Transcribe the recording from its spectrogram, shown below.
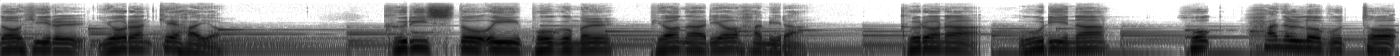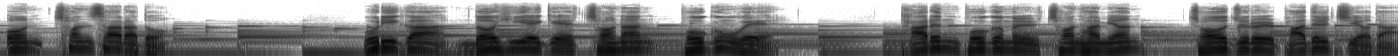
너희를 요란케 하여 그리스도의 복음을 변하려 함이라. 그러나 우리나 혹 하늘로부터 온 천사라도 우리가 너희에게 전한 복음 외에 다른 복음을 전하면 저주를 받을지어다.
